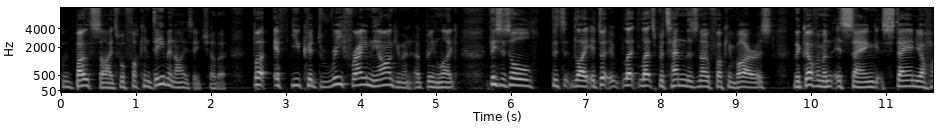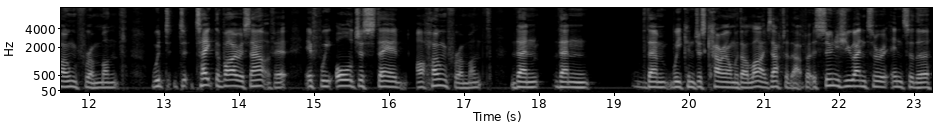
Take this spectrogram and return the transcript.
both sides will fucking demonize each other. But if you could reframe the argument of being like, this is all. Like it, let, let's pretend there's no fucking virus. The government is saying stay in your home for a month. We d- take the virus out of it. If we all just stay in our home for a month, then then then we can just carry on with our lives after that. But as soon as you enter into the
